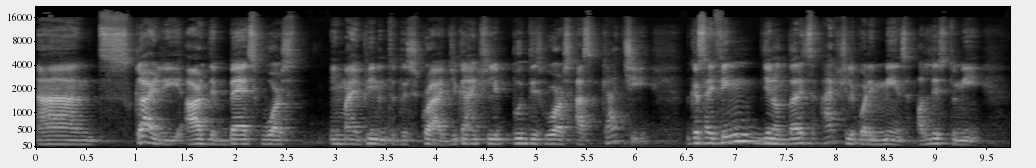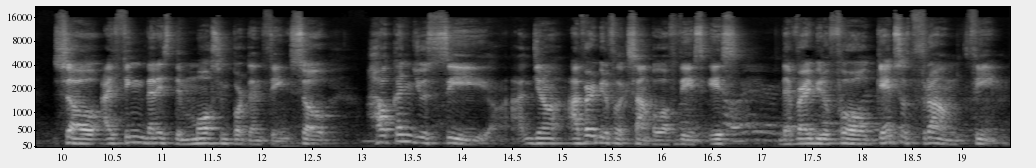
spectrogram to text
and clarity are the best words in my opinion to describe. You can actually put these words as catchy because i think you know that is actually what it means at least to me so i think that is the most important thing so how can you see uh, you know a very beautiful example of this is the very beautiful Games of Thrones theme.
